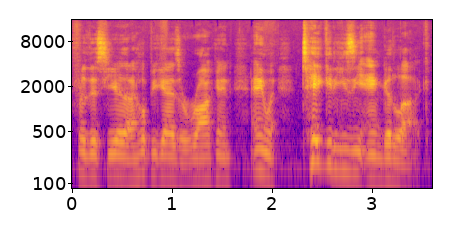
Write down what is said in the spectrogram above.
for this year that I hope you guys are rocking. Anyway, take it easy and good luck.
